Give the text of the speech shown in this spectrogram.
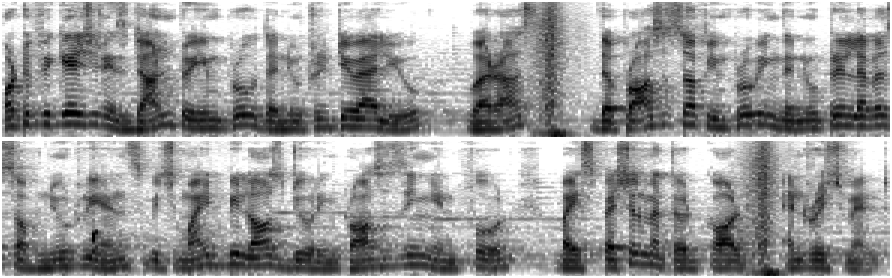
Fortification is done to improve the nutritive value, whereas the process of improving the nutrient levels of nutrients which might be lost during processing in food by a special method called enrichment.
